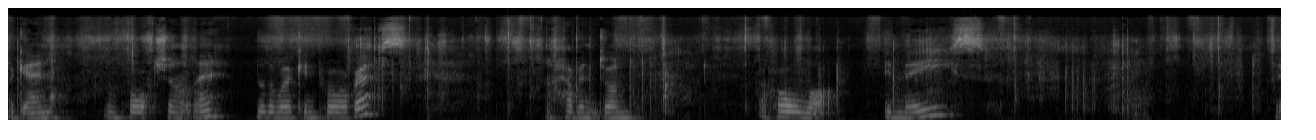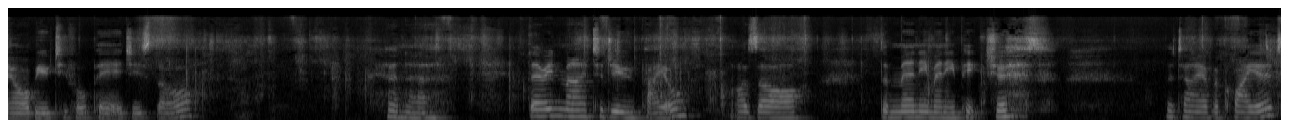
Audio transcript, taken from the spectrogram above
Again, unfortunately, another work in progress. I haven't done a whole lot in these. They are beautiful pages though. And uh, they're in my to-do pile, as are the many, many pictures that I have acquired.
